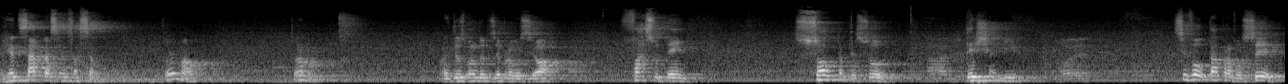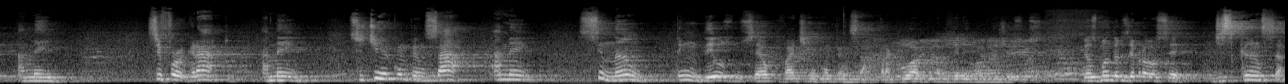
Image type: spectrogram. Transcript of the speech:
A gente sabe da sensação. Normal. Normal. Mas Deus mandou dizer para você, ó, faça o bem, solta a pessoa, deixa ir. Se voltar para você, amém. Se for grato, amém. Se te recompensar, amém. Se não, tem um Deus no céu que vai te recompensar, para a glória do nome dele em nome de Jesus. Deus manda dizer para você: descansa,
